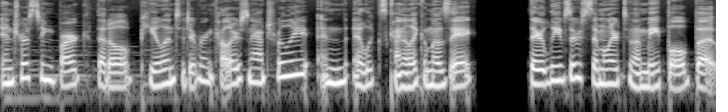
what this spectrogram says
interesting bark that'll peel into different colors naturally, and it looks kind of like a mosaic. Their leaves are similar to a maple, but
